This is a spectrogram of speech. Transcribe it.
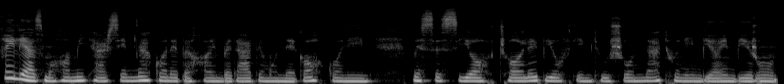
خیلی از ماها میترسیم نکنه بخوایم به دردمون نگاه کنیم مثل سیاه چاله بیفتیم توش و نتونیم بیایم بیرون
